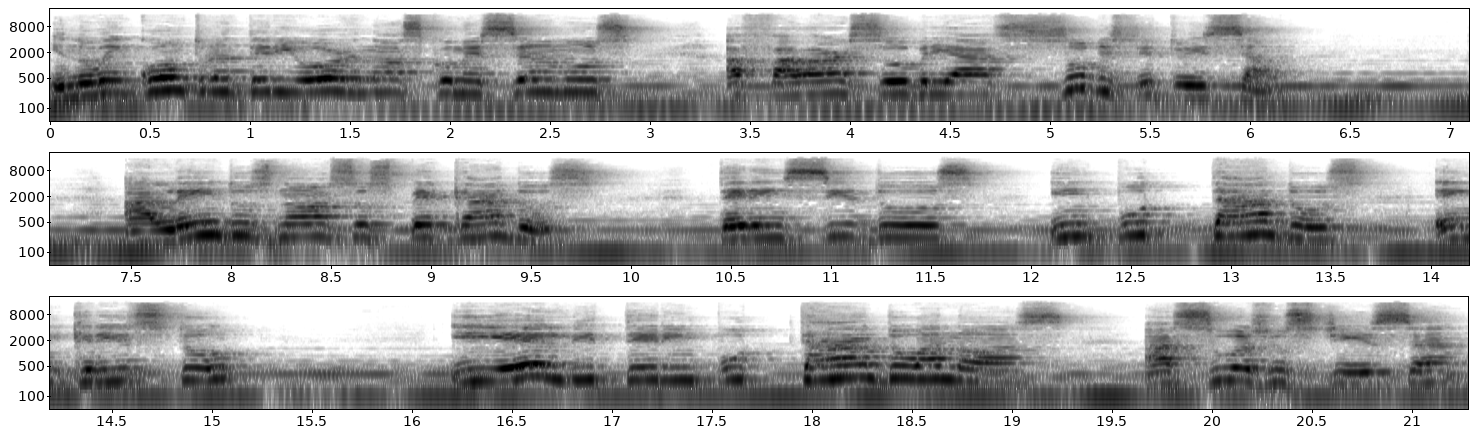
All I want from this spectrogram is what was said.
E no encontro anterior nós começamos a falar sobre a substituição. Além dos nossos pecados, terem sido imputados em Cristo e Ele ter imputado a nós a sua justiça.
